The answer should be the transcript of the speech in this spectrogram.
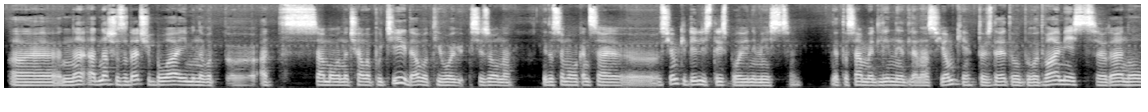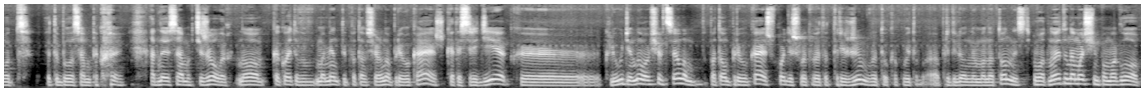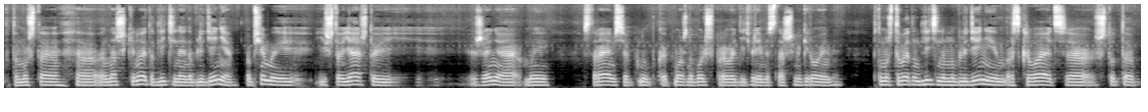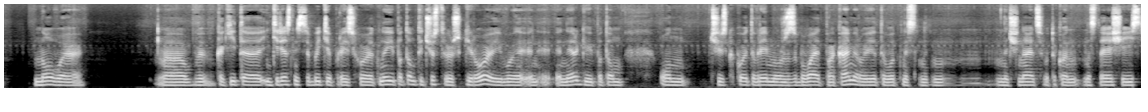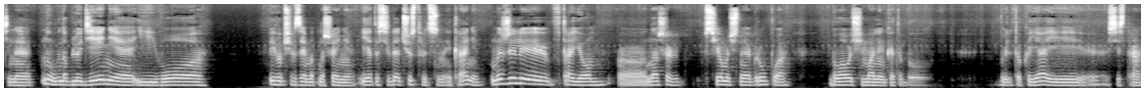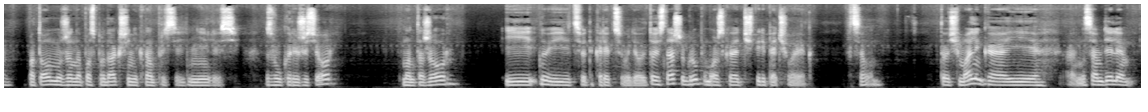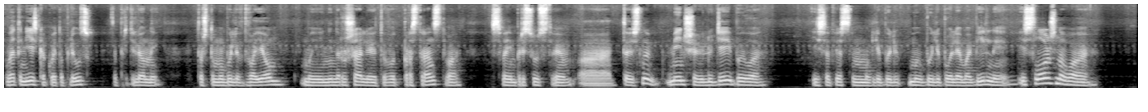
А, наша задача была именно вот э, от самого начала пути, да, вот его сезона, и до самого конца э, съемки длились три с половиной месяца. Это самые длинные для нас съемки. То есть до этого было два месяца, да, но вот это было самое такое, одно из самых тяжелых. Но в какой-то момент ты потом все равно привыкаешь к этой среде, к, к людям. Ну, вообще в целом потом привыкаешь, входишь вот в этот режим, в эту какую-то определенную монотонность. Вот, но это нам очень помогло, потому что э, наше кино — это длительное наблюдение. Вообще мы, и что я, что и Женя, мы стараемся ну, как можно больше проводить время с нашими героями. Потому что в этом длительном наблюдении раскрывается что-то новое, а, какие-то интересные события происходят. Ну и потом ты чувствуешь героя, его энергию, и потом он через какое-то время уже забывает про камеру, и это вот начинается вот такое настоящее истинное ну, наблюдение и его и вообще взаимоотношения. И это всегда чувствуется на экране. Мы жили втроем. А, наша съемочная группа была очень маленькая. Это был были только я и э, сестра. Потом уже на постпродакшене к нам присоединились звукорежиссер, монтажер и, ну, и цветокоррекцию мы делали. То есть наша группа, можно сказать, 4-5 человек в целом. Это очень маленькая, и э, на самом деле в этом есть какой-то плюс определенный. То, что мы были вдвоем, мы не нарушали это вот пространство своим присутствием. А, то есть, ну, меньше людей было, и, соответственно, мы, могли были, мы были более мобильные. И сложного,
